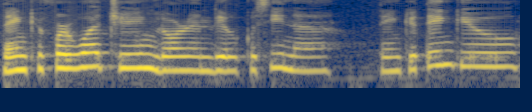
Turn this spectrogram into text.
Thank you for watching Lauren Dil Cusina. Thank you, thank you.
